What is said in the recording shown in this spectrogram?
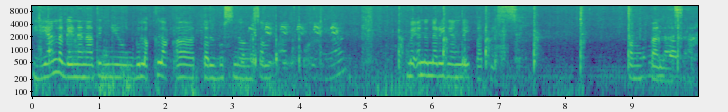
Yan, lagay na natin yung bulaklak at talbos ng sampal. May ano na rin yan, may patis. Pangpalasa.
